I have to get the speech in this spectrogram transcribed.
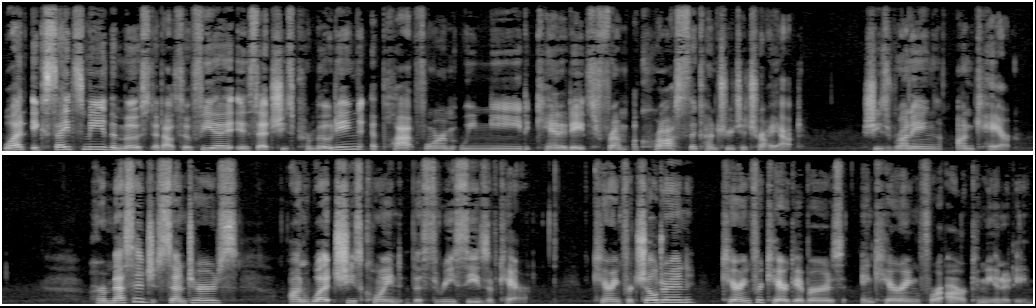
What excites me the most about Sophia is that she's promoting a platform we need candidates from across the country to try out. She's running on care. Her message centers on what she's coined the three C's of care caring for children, caring for caregivers, and caring for our community.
